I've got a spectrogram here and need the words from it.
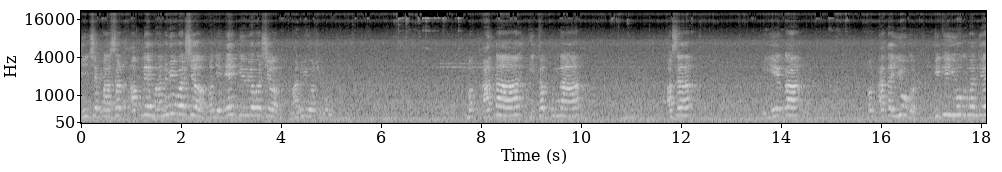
तीनशे पासष्ट आपले मानवी वर्ष म्हणजे एक दिव्य वर्ष मानवी वर्ष बोलू. मग आता इथं पुन्हा असं एका मग आता युग किती युग म्हणजे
